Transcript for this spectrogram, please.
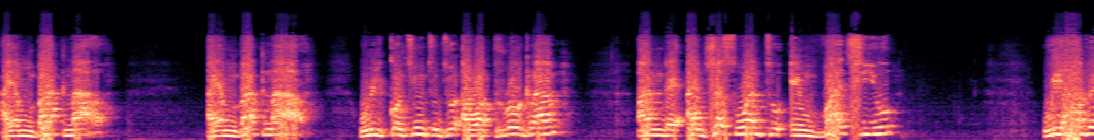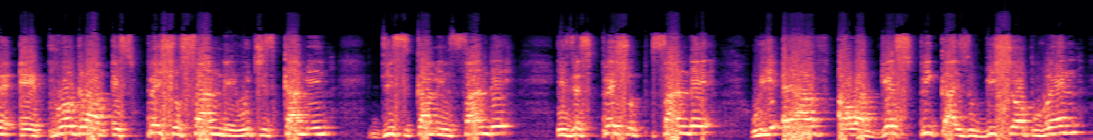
I am back now. I am back now. We will continue to do our program. And uh, I just want to invite you. We have a, a program, a special Sunday, which is coming. This coming Sunday is a special Sunday. We have our guest speaker is Bishop Ren.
